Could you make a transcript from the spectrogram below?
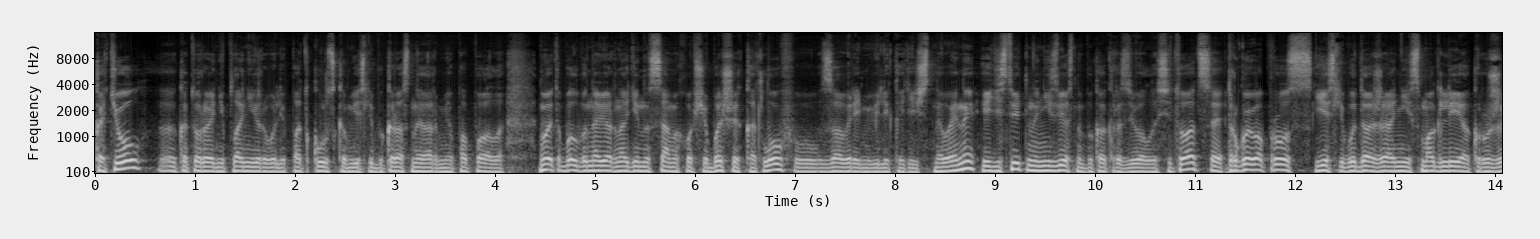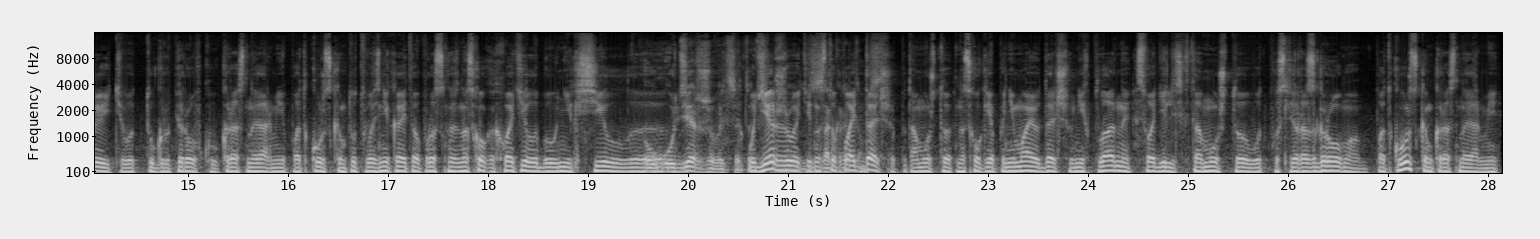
котел, э, который они планировали под Курском, если бы Красная Армия попала, ну, это был бы, наверное, один из самых вообще больших котлов за за время Великой Отечественной войны. И действительно неизвестно бы, как развивалась ситуация. Другой вопрос, если бы даже они смогли окружить вот ту группировку Красной Армии под Курском, тут возникает вопрос, насколько хватило бы у них сил э, удерживать это удерживать и наступать дальше, потому что, насколько я понимаю, дальше у них планы сводились к тому, что вот после разгрома под Курском Красной Армии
